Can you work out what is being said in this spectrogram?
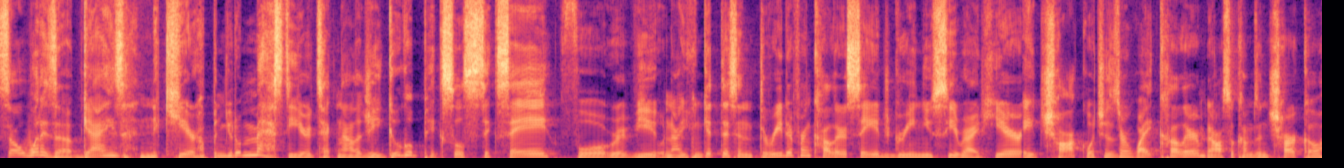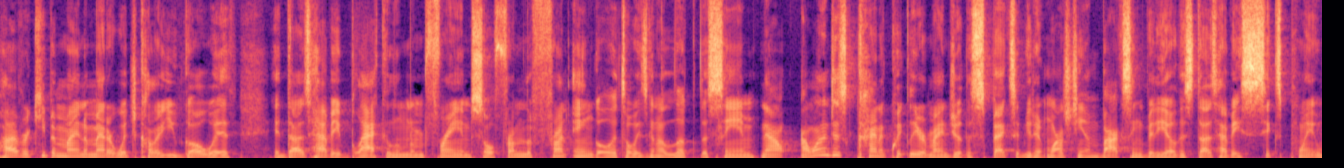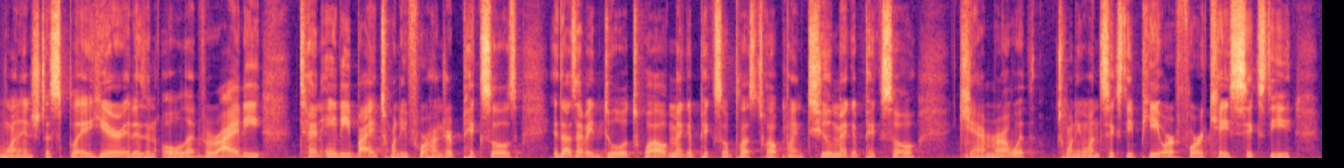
So what is up guys, Nick here helping you to master your technology, Google Pixel 6a full review. Now you can get this in three different colors, sage green you see right here, a chalk which is their white color, it also comes in charcoal. However, keep in mind no matter which color you go with, it does have a black aluminum frame so from the front angle it's always going to look the same. Now I want to just kind of quickly remind you of the specs if you didn't watch the unboxing video. This does have a 6.1 inch display here. It is an OLED variety 1080 by 2400 pixels. It does have a dual 12 megapixel plus 12.2 megapixel camera with 2160p or 4K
